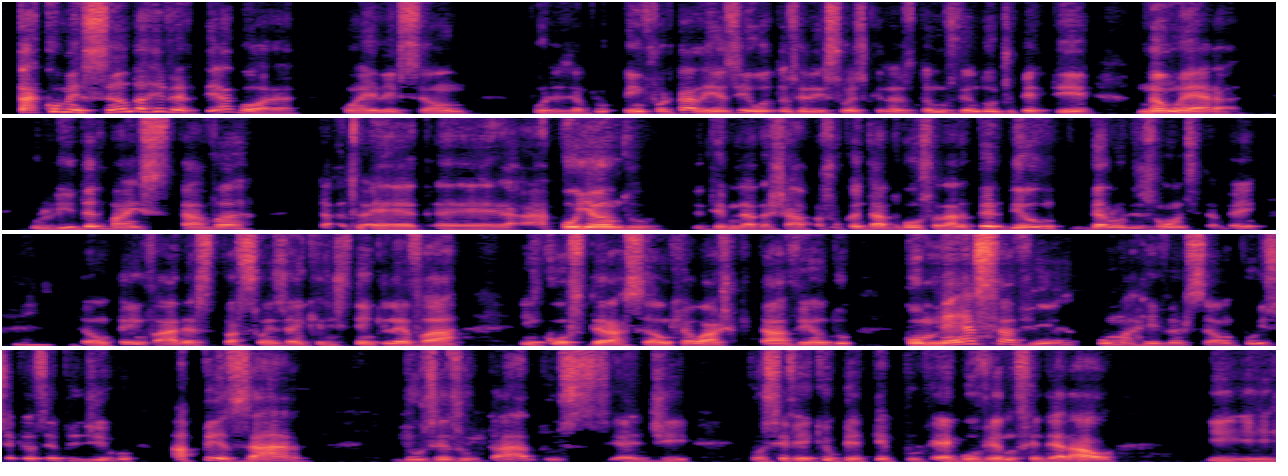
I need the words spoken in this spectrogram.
está começando a reverter agora, com a eleição, por exemplo, em Fortaleza e outras eleições que nós estamos vendo onde o PT não era o líder, mas estava é, é, apoiando determinadas chapas. O candidato Bolsonaro perdeu em Belo Horizonte também. Então, tem várias situações aí que a gente tem que levar em consideração, que eu acho que está havendo, começa a haver uma reversão. Por isso é que eu sempre digo, apesar dos resultados é, de você ver que o PT é governo federal, e,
